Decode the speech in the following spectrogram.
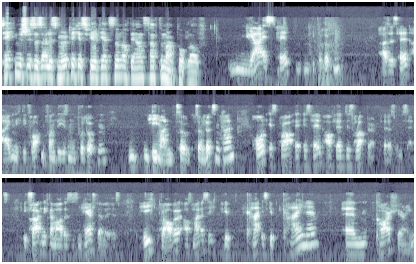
Technisch ist es alles möglich, es fehlt jetzt nur noch der ernsthafte Markthochlauf. Ja, es fehlt die Produkte. Also es fehlt eigentlich die Flotten von diesen Produkten, die man so, so nutzen kann. Und es, es fehlt auch der Disruptor, der das umsetzt. Ich sage nicht einmal, dass es ein Hersteller ist. Ich glaube, aus meiner Sicht gibt es gibt keine ähm, Carsharing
